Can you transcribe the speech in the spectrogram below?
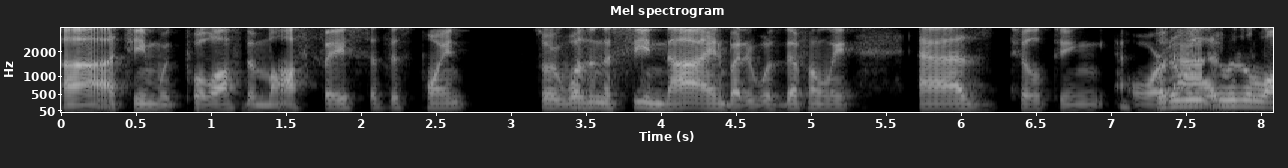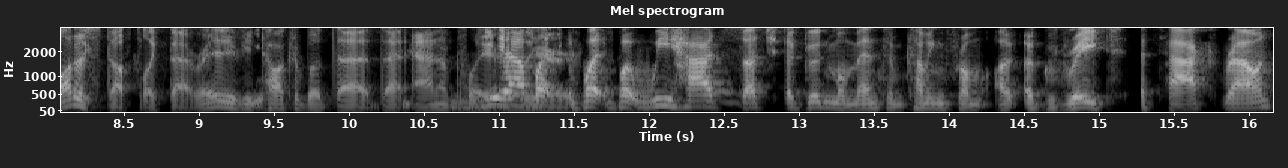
uh, team would pull off the moth face at this point. So it wasn't a C nine, but it was definitely as tilting or But it was, as- it was a lot of like- stuff like that, right? If you talked about that that Ana play yeah, earlier, but but but we had such a good momentum coming from a, a great attack round,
